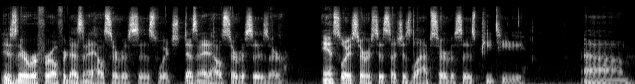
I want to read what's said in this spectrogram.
is there a referral for designated health services, which designated health services are ancillary services such as lab services, PT, um,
